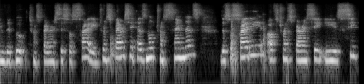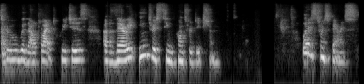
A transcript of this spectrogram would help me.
in, the book Transparency Society. Transparency has no transcendence. The society of transparency is see-through without light, which is a very interesting contradiction. What is transparency?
